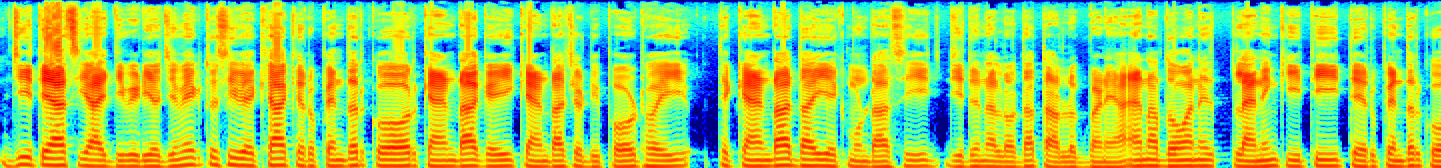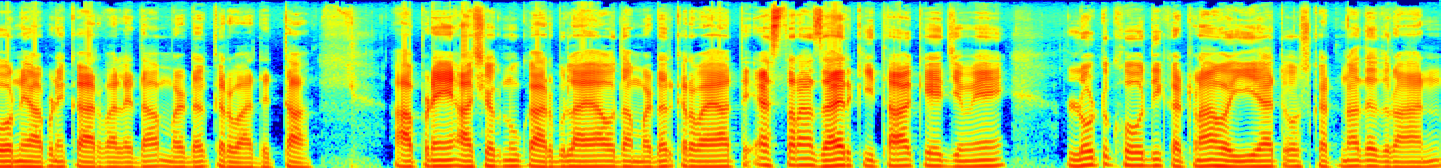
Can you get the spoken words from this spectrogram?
ਜੀ ਤੇ ਆ ਸੀ ਅੱਜ ਦੀ ਵੀਡੀਓ ਜਿਵੇਂ ਕਿ ਤੁਸੀਂ ਵੇਖਿਆ ਕਿ ਰੁਪਿੰਦਰ ਕੌਰ ਕੈਨੇਡਾ ਗਈ ਕੈਨੇਡਾ ਚੋਂ ਡਿਪੋਰਟ ਹੋਈ। ਤੇ ਕੈਨੇਡਾ ਦਾ ਹੀ ਇੱਕ ਮੁੰਡਾ ਸੀ, ਜਿਹਦੇ ਨਾਲ ਉਹਦਾ ਤਾਲੁਕ ਬਣਿਆ। ਇਹਨਾਂ ਦੋਵਾਂ ਨੇ ਪਲੈਨਿੰਗ ਕੀਤੀ ਤੇ ਰੁਪਿੰਦਰ ਕੌਰ ਨੇ ਆਪਣੇ ਘਰ ਵਾਲੇ ਦਾ ਮਰਡਰ ਕਰਵਾ ਦਿੱਤਾ। ਆਪਣੇ ਆਸ਼ਕ ਨੂੰ ਘਰ ਬੁਲਾਇਆ, ਉਹਦਾ ਮਰਡਰ ਕਰਵਾਇਆ ਤੇ ਇਸ ਤਰ੍ਹਾਂ ਜ਼ਾਹਿਰ ਕੀਤਾ ਕਿ ਜਿਵੇਂ ਲੁੱਟ ਖੋਹ ਦੀ ਘਟਨਾ ਹੋਈ ਹੈ ਤੇ ਉਸ ਘਟਨਾ ਦੇ ਦੌਰਾਨ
